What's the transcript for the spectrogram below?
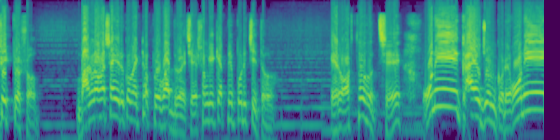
প্রসব বাংলা ভাষায় এরকম একটা প্রবাদ রয়েছে, এর সঙ্গে কি আপনি পরিচিত? এর অর্থ হচ্ছে, অনেক আয়োজন করে, অনেক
